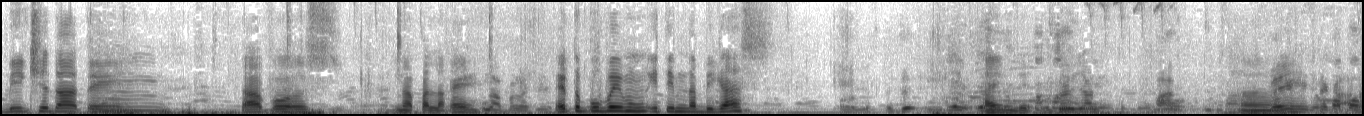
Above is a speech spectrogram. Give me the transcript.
big siya dati. Tapos, napalaki. Napalaki. Ito po ba yung itim na bigas? Hindi, Ay, hindi. ito yan. Ah, May teka, ah.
